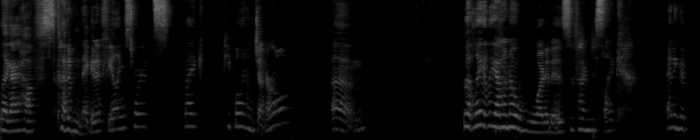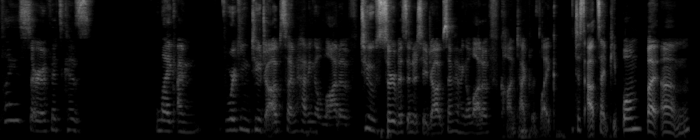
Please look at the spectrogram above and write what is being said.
like I have kind of negative feelings towards like people in general um, but lately, I don't know what it is. If I'm just like in a good place, or if it's because like I'm working two jobs, so I'm having a lot of two service industry jobs. So I'm having a lot of contact with like just outside people. But um,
